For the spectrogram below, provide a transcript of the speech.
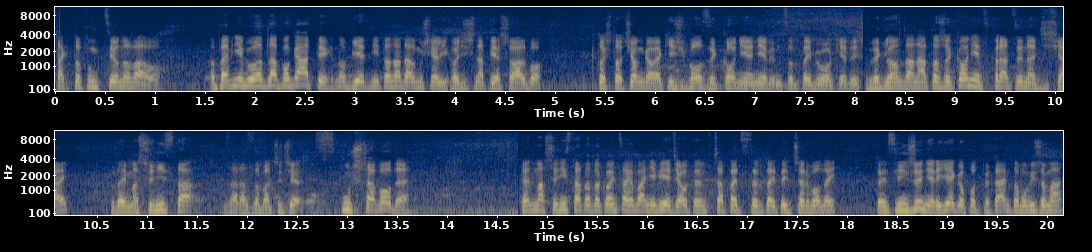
Tak to funkcjonowało. No pewnie było dla bogatych, no biedni to nadal musieli chodzić na pieszo albo Ktoś to ciągał jakieś wozy, konie, nie wiem co tutaj było kiedyś. Wygląda na to, że koniec pracy na dzisiaj. Tutaj maszynista, zaraz zobaczycie, spuszcza wodę. Ten maszynista to do końca chyba nie wiedział, ten w czapeczce tutaj tej czerwonej, to jest inżynier jego podpytałem, to mówi, że ma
